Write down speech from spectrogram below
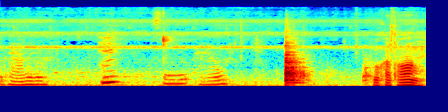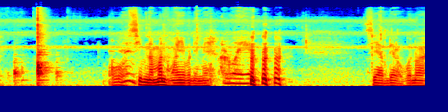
วขาวไปดูซีอิ๊วขาวภูเขาทอง โอ้ซิมน้ำมันหอยบันนี้ไหมรวยแซ่บเดี๋ยวคนว่า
